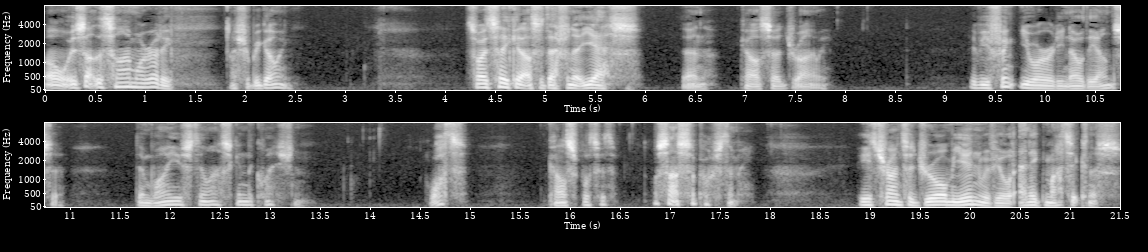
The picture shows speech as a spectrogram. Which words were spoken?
Oh, is that the time already? I should be going. So I take it that's a definite yes, then, Carl said dryly. If you think you already know the answer, then why are you still asking the question? What? Carl sputtered. What's that supposed to mean? Are you trying to draw me in with your enigmaticness?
